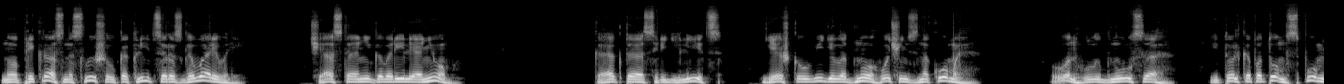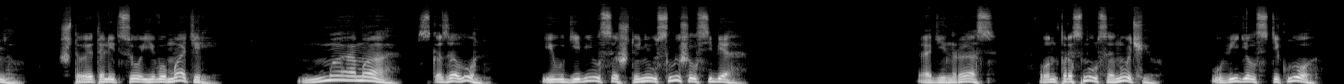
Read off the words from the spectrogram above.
но прекрасно слышал, как лица разговаривали. Часто они говорили о нем. Как-то среди лиц Гешка увидел одно очень знакомое. Он улыбнулся и только потом вспомнил, что это лицо его матери. «Мама!» — сказал он, и удивился, что не услышал себя. Один раз он проснулся ночью, увидел стекло,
